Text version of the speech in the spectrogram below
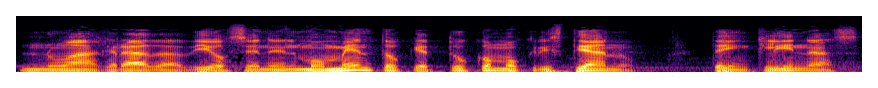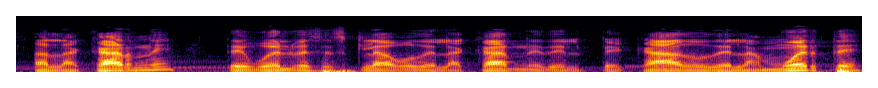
no agrada a Dios. En el momento que tú como cristiano te inclinas a la carne, te vuelves esclavo de la carne, del pecado, de la muerte,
